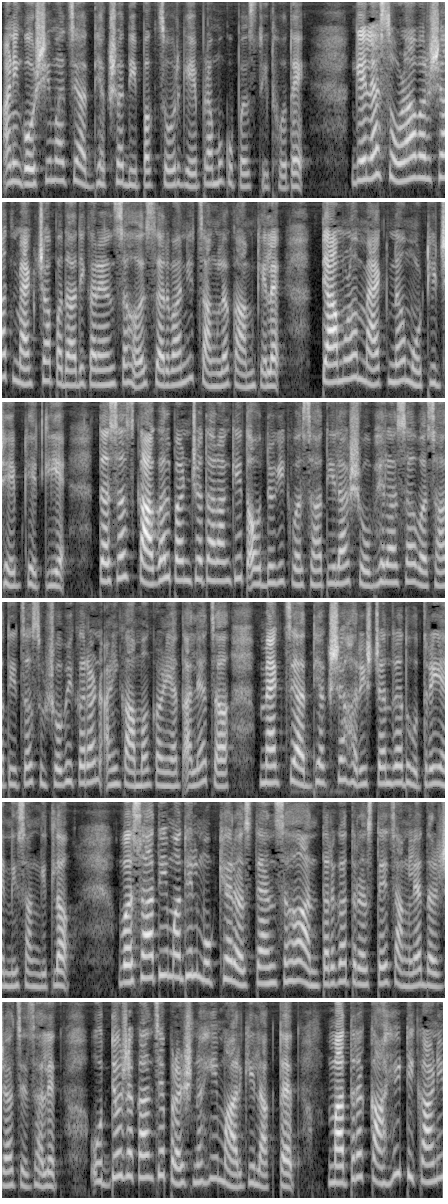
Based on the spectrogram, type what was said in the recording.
आणि गोशिमाचे अध्यक्ष दीपक चोरगे प्रमुख उपस्थित होते. गेल्या सोळा वर्षात मॅकच्या पदाधिकाऱ्यांसह सर्वांनी चांगलं काम केलंय. त्यामुळं मॅकनं मोठी झेप घेतली आहे तसंच कागल पंचतारांकित औद्योगिक वसाहतीला शोभेल असं वसाहतीचं सुशोभीकरण आणि कामं करण्यात आल्याचं मॅकचे अध्यक्ष हरिश्चंद्र धोत्रे यांनी सांगितलं. वसाहतीमधील मुख्य रस्त्यांसह अंतर्गत रस्ते चांगल्या दर्जाचे झालेत. उद्योजकांचे प्रश्नही मार्गी लागत आहेत मात्र काही ठिकाणी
